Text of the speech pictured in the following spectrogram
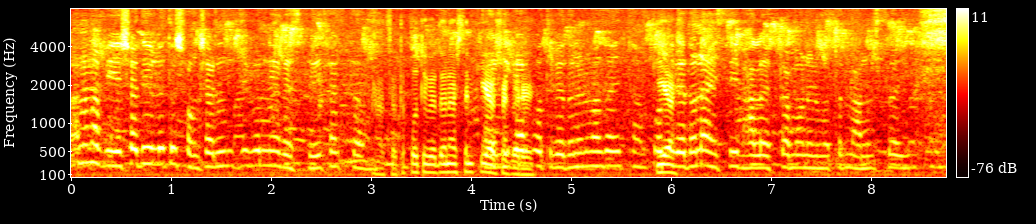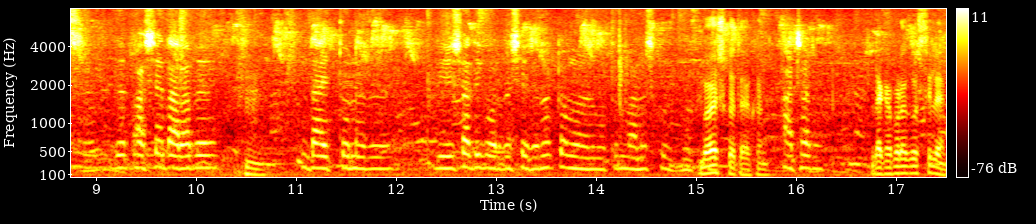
না না না বিয়ে শাদী হলে তো সংসার জীবন নিয়ে ব্যস্তই থাকতাম। আচ্ছা তো প্রতিবেদনে আসছেন কি আশা করে? প্রতিবেদনের মাঝে আইতাম প্রতিবেদনে ভালো একটা মনের মতন মানুষ চাই যে পাশে দাঁড়াবে দায়িত্ব নেবে। বিয়ে শাদী করবে সেরকম একটা মনের মতন মানুষ খুঁজতেছে। বয়স কত এখন? আঠারো। লেখাপড়া করছিলেন?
